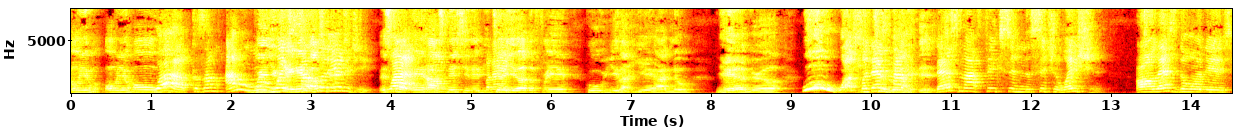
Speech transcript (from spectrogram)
on your on your home. Why? Because I'm I don't want to waste my good snitch? energy. It's Why? called in-house Um, snitching. If you tell your other friend who you like, yeah, I know, yeah, girl, woo, why she But that's not like this? that's not fixing the situation. All that's doing is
